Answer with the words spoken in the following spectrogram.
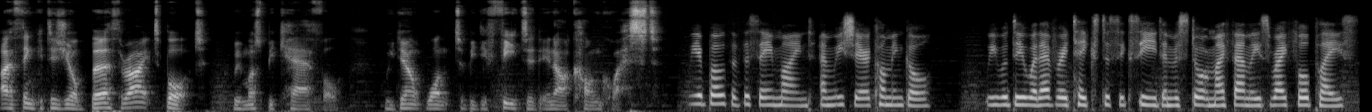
I think it is your birthright, but we must be careful. We don't want to be defeated in our conquest. We are both of the same mind, and we share a common goal. We will do whatever it takes to succeed and restore my family's rightful place.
